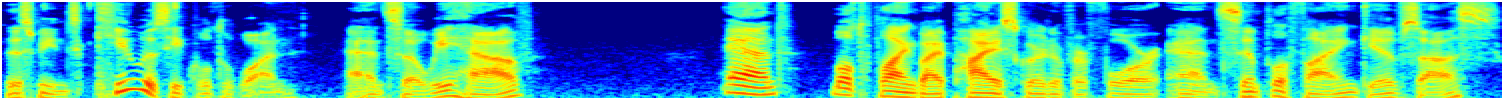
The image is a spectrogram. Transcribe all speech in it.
this means q is equal to 1, and so we have and multiplying by pi squared over 4 and simplifying gives us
